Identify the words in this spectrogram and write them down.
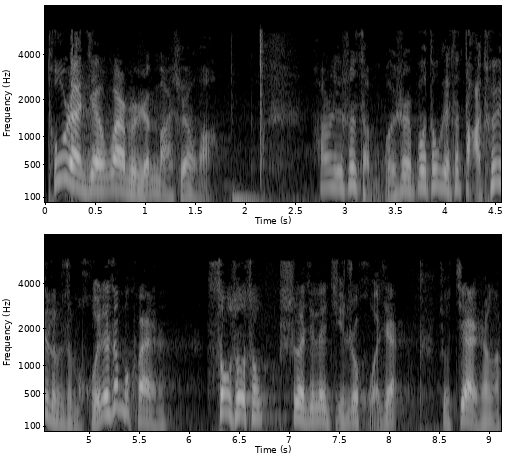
突然间外边人马喧哗，汉中离说怎么回事？不都给他打退了吗？怎么回来这么快呢？嗖嗖嗖，射进来几支火箭，就箭上啊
